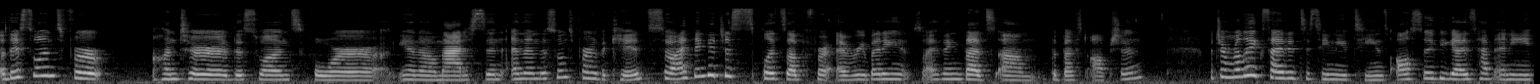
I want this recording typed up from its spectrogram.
this one's for Hunter, this one's for, you know, Madison, and then this one's for the kids. So I think it just splits up for everybody. So I think that's um the best option which I'm really excited to see new teens. Also, if you guys have any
